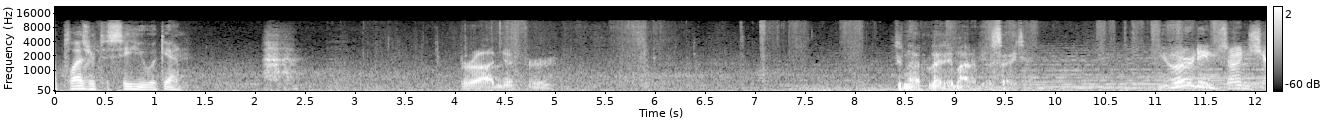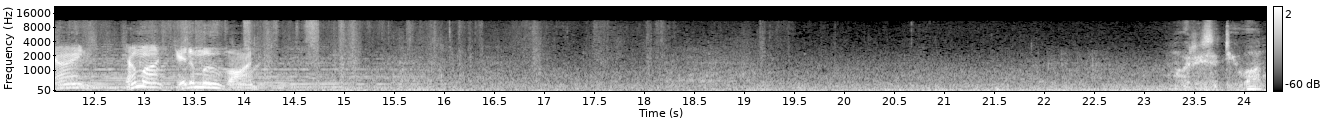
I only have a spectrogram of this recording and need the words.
A pleasure to see you again. Rodnifer. Do not let him out of your sight. You heard him, Sunshine. Come on, get a move on. What is it you want?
